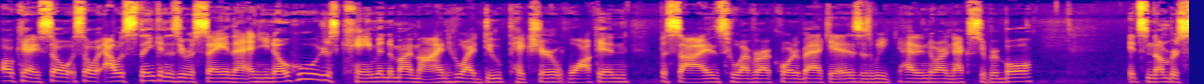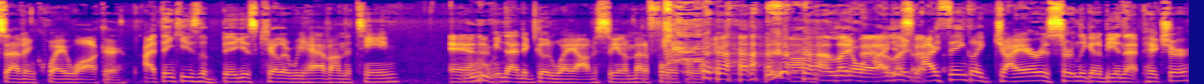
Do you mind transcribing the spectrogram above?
Okay, so so I was thinking as you were saying that, and you know who just came into my mind, who I do picture walking besides whoever our quarterback is as we head into our next Super Bowl it's number seven, Quay Walker. I think he's the biggest killer we have on the team. And Ooh. I mean that in a good way, obviously, in a metaphorical way. Um, I like you know, that. I, I just, like that. I think like Jaire is certainly going to be in that picture.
